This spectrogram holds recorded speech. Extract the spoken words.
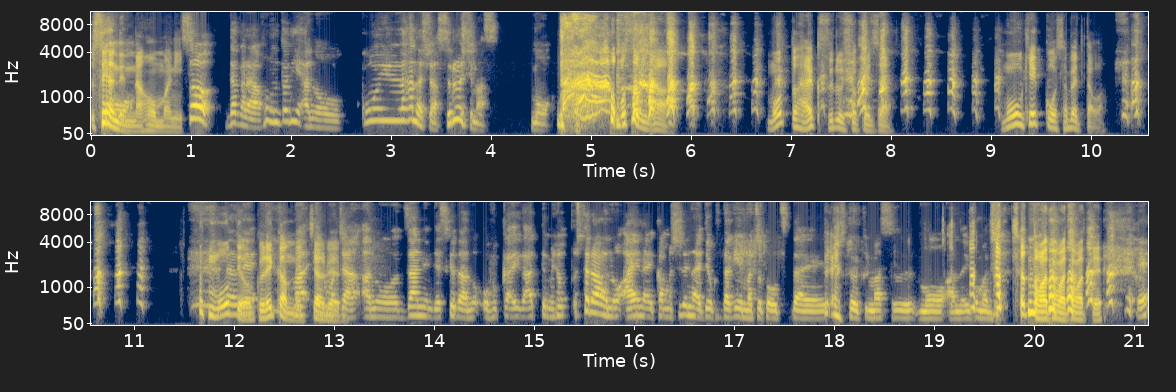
せやねんなほんまにそう、だから本当にあの、こういう話はスルーします。もう。遅いな。もっと早くスルーしとけじゃん。もう結構喋ったわ。もう手遅れ感めまあ、っちゃあるやエコマちゃん、あの残念ですけど、あのオフ会があっても、ひょっとしたらあの会えないかもしれないということだけ今ちょっとお伝えしておきます。もう、あの、ちょっと待って待って待って え？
